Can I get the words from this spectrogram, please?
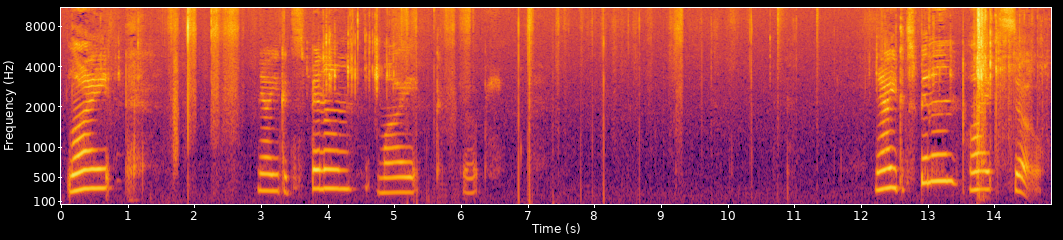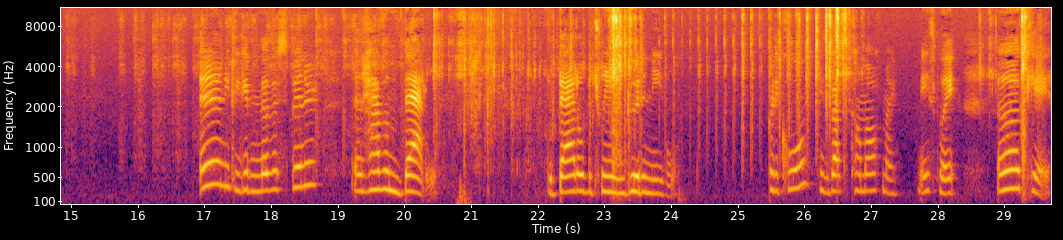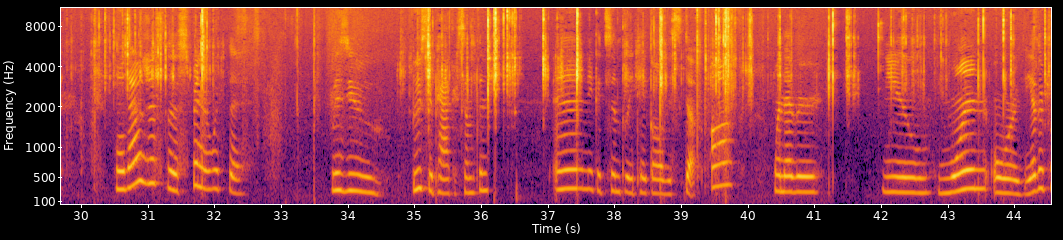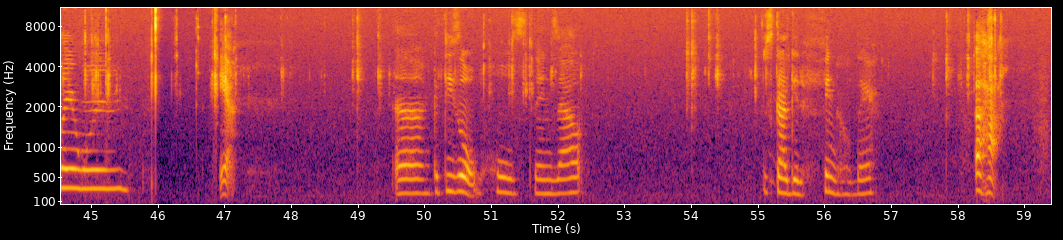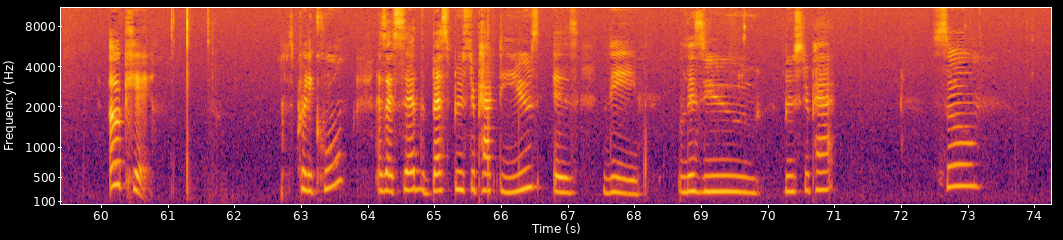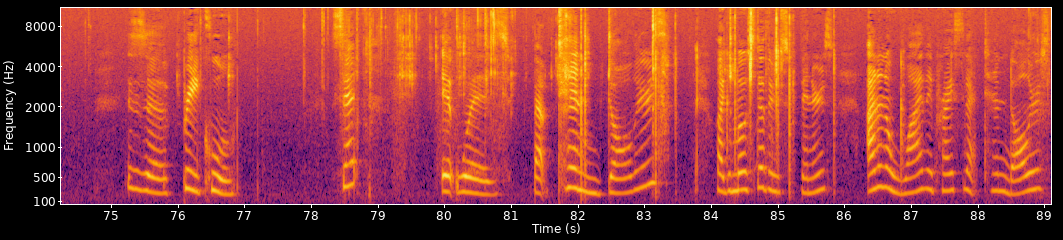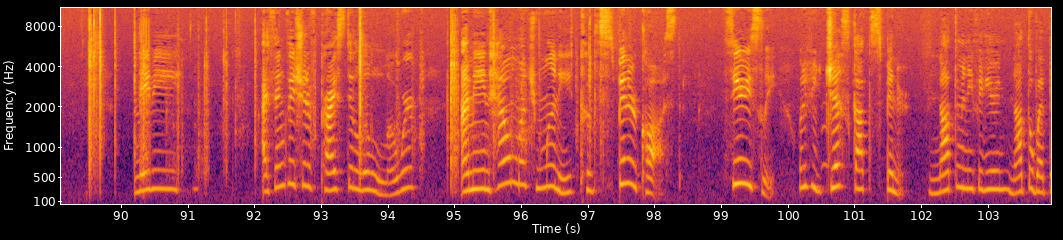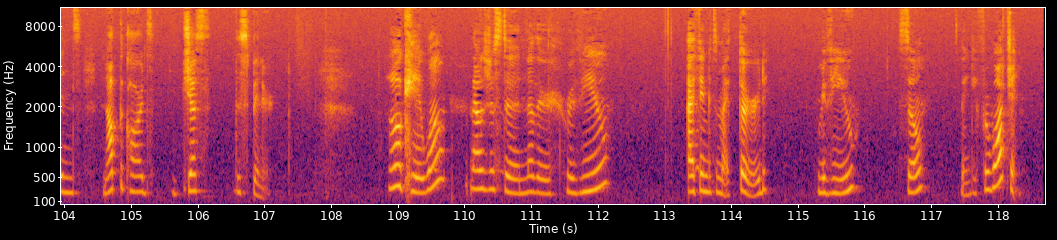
like, now you could spin him like, oops. Now you could spin them like so. And you could get another spinner and have them battle. The battle between good and evil. Pretty cool. He's about to come off my base plate. Okay. Well, that was just the spinner with the Lizu booster pack or something. And you could simply take all this stuff off whenever you won or the other player won. Yeah. Uh, these little holes things out. Just gotta get a finger hold there. Aha. Okay. It's pretty cool. As I said, the best booster pack to use is the Lizu booster pack. So, this is a pretty cool set. It was about $10 like most other spinners. I don't know why they priced it at $10. Maybe, I think they should have priced it a little lower. I mean, how much money could the spinner cost? Seriously, what if you just got the spinner? Not the minifigure, not the weapons, not the cards, just the spinner. Okay, well, that was just another review. I think it's my third review. So, thank you for watching.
